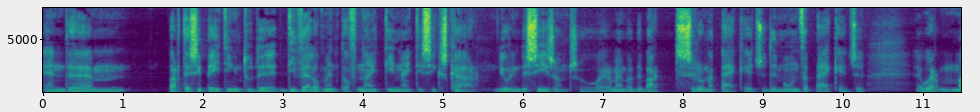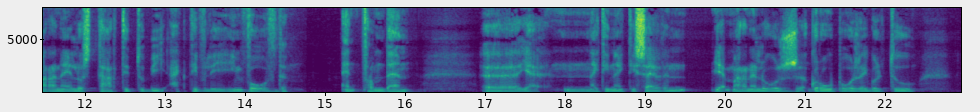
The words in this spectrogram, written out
and um, participating to the development of 1996 car during the season. So I remember the Barcelona package, the Monza package, where Maranello started to be actively involved. And from then, uh, yeah, 1997, yeah, Maranello's group was able to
